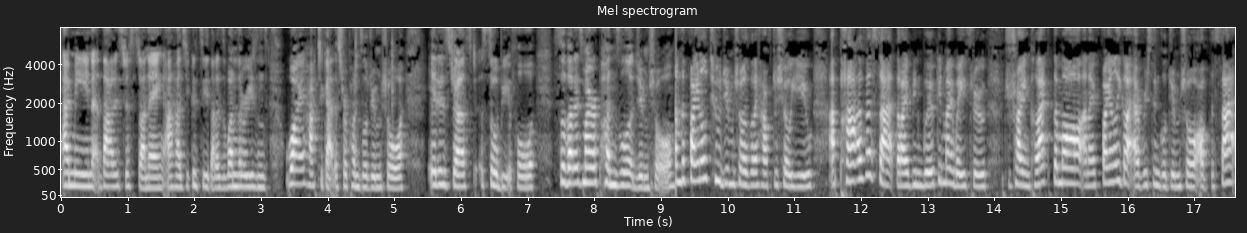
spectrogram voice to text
I mean, that is just stunning. And as you can see, that is one of the reasons why I had to get this Rapunzel Jim Jim Shore. It is just so beautiful. So that is my Rapunzel Jim Jim Shore. And the final two Jim Jim Shores that I have to show you are part of a set that I've been working my way through to try and collect them all. And I finally got every single Jim Jim Shore of the set.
